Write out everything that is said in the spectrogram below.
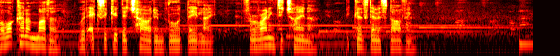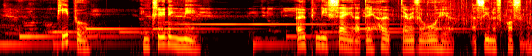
But what kind of mother would execute their child in broad daylight for running to China because they were starving? People, including me, openly say that they hope there is a war here as soon as possible.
